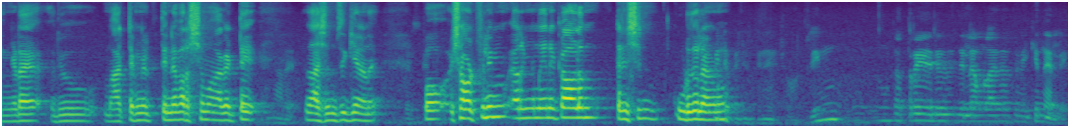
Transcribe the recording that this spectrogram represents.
നിങ്ങളുടെ ഒരു മാറ്റത്തിന്റെ വർഷമാകട്ടെ എന്ന് ആശംസിക്കുകയാണ്. ഇപ്പോൾ ഷോർട്ട് ഫിലിം ഇറങ്ങുന്നതിനേക്കാളും ടെൻഷൻ കൂടുതലാണോ? ഷോർട്ട് ഫിലിം നമുക്ക് അത്രയും ഒരു ഇതില്ല. നമ്മൾ അതിനകത്ത് നിൽക്കുന്നതല്ലേ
